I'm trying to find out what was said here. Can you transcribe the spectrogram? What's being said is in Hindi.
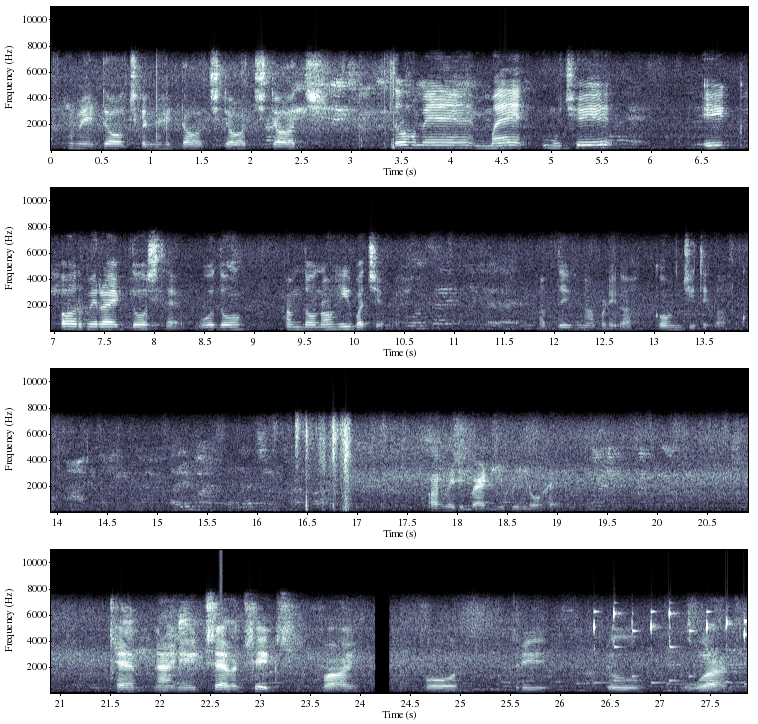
ही हमें डॉच करना है डॉच डॉच डॉच तो हमें, मैं, मुझे एक और मेरा एक दोस्त है, वो दो, हम दोनों ही बचे हुए अब देखना पड़ेगा कौन जीतेगा, कौन हारेगा। और मेरी बैटरी भी लो है। Ten nine eight seven six five four three two one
